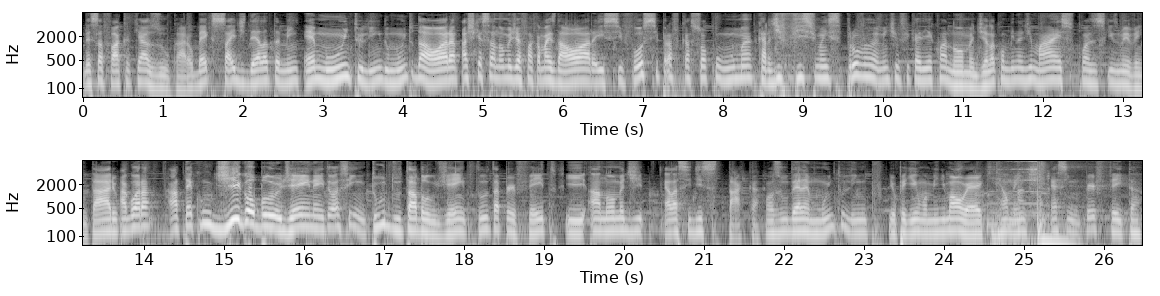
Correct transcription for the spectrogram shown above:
dessa faca que é azul, cara. O backside dela também é muito lindo, muito da hora. Acho que essa Nomad é a faca mais da hora e se fosse para ficar só com uma, cara, difícil, mas provavelmente eu ficaria com a Nomad. Ela combina demais com as skins do meu inventário. Agora, até com Deagle Blue Jay, né? Então, assim, tudo tá Blue Jay, tudo tá perfeito. E a Nomad ela se destaca. O azul dela é muito limpo. E eu peguei uma Minimal Wear que realmente é assim, perfeita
